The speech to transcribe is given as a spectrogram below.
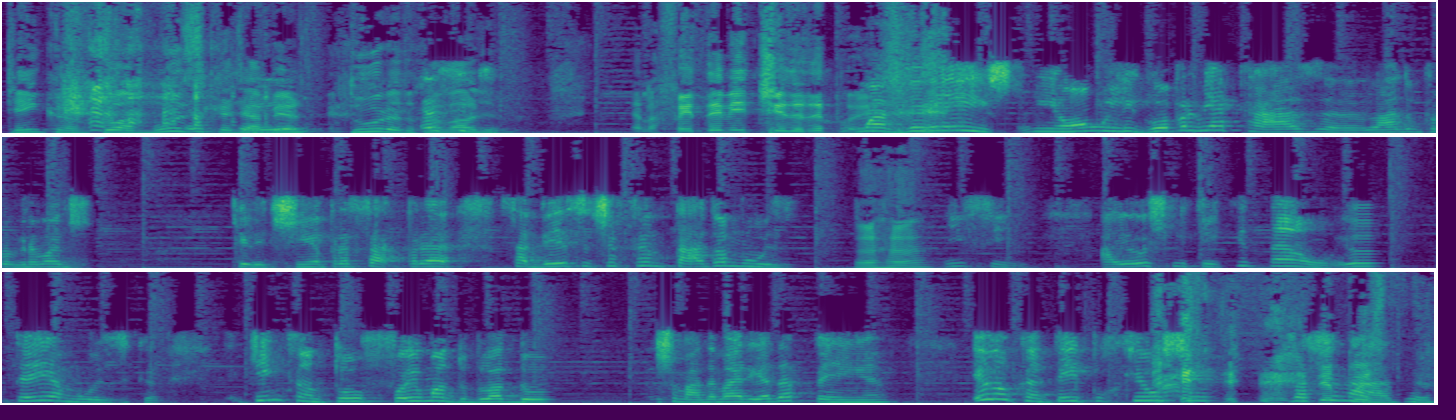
Quem cantou a música de abertura do Cavalo de Ela foi demitida depois. Uma vez, Mion ligou pra minha casa, lá do programa de- que ele tinha, pra, sa- pra saber se eu tinha cantado a música. Aham. Enfim, aí eu expliquei que não, eu cantei a música. Quem cantou foi uma dubladora chamada Maria da Penha. Eu não cantei porque eu sou desafinada.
